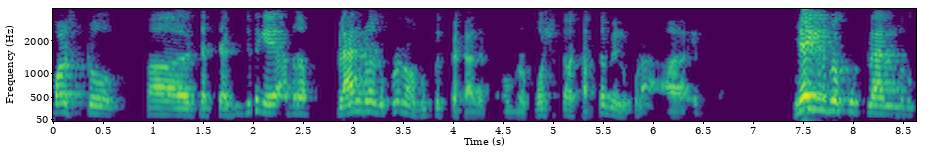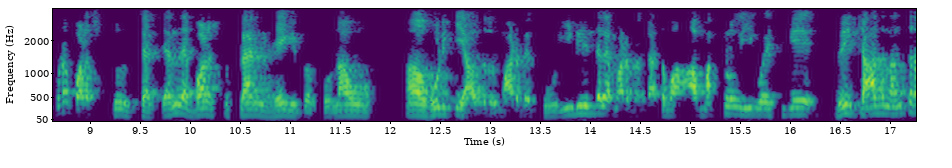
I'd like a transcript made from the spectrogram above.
ಬಹಳಷ್ಟು ಚರ್ಚೆ ಆಗಿದೆ ಜೊತೆಗೆ ಅದರ ಪ್ಲಾನ್ಗಳನ್ನು ಕೂಡ ನಾವು ರೂಪಿಸಬೇಕಾಗುತ್ತೆ. ಒಬ್ಬರ ಪೋಷಕರ ಕರ್ತವ್ಯನು ಕೂಡ ಇರುತ್ತೆ. ಹೇಗಿರ್ಬೇಕು ಪ್ಲಾನ್ ಅನ್ನೋದು ಕೂಡ ಬಹಳಷ್ಟು ಚರ್ಚೆ. ಅಂದ್ರೆ ಬಹಳಷ್ಟು ಪ್ಲಾನ್ ಹೇಗಿರ್ಬೇಕು? ನಾವು ಹೂಡಿಕೆ ಯಾವ್ದ್ರಲ್ಲಿ ಮಾಡಬೇಕು ಈಗಲಿಂದಲೇ ಮಾಡ್ಬೇಕಾ? ಅಥವಾ ಆ ಮಕ್ಕಳು ಈ ವಯಸ್ಸಿಗೆ ರೀಚ್ ಆದ ನಂತರ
